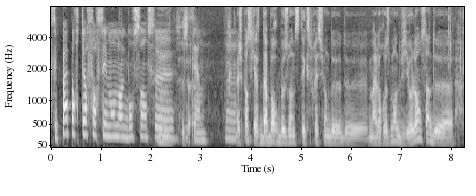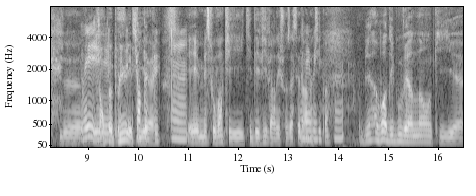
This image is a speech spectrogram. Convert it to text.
c'est pas porteur forcément dans le bon sens euh, Mm, c'est du ça. terme. Mm. Mais Je pense qu'il y a d'abord besoin de cette expression de, de- malheureusement de violence, hein, de, de Oui, j'en peux plus. Et J'en puis, peux euh, plus. Mm. Et, mais souvent qui, qui dévie vers des choses assez oui. dramatiques. quoi. Eh bien, avoir des gouvernants qui euh,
